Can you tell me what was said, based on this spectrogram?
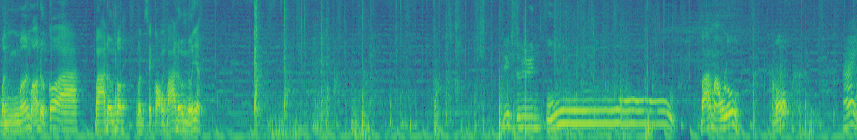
Mình mới mở được có à, ba đơn thôi. Mình sẽ còn ba đơn nữa nha. Tuyên tuyên ba màu luôn. Một, hai,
